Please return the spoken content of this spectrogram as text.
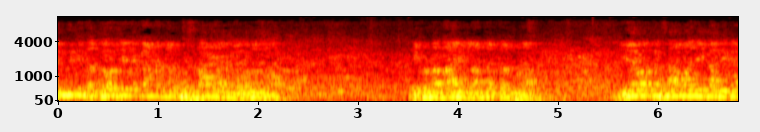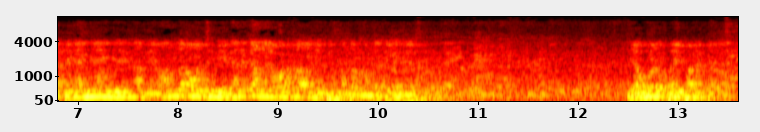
ఎందుకింత దౌర్జన్యకాండ నడిపిస్తా ఉన్నారు మేము అడుగుతున్నాం ఇక్కడున్న నాయకులు అందరి తరఫున ఏ ఒక్క సామాజిక కార్యకర్తకి అన్యాయం జరిగినా మేమందరం వచ్చి మీ వెనకాల నిలబడతామని చెప్పి సందర్భంగా తెలియజేస్తున్నాం. ఎవరు భయపడక్కర్లేదు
